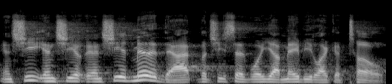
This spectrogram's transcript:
And she, and she, and she admitted that, but she said, well, yeah, maybe like a toe.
